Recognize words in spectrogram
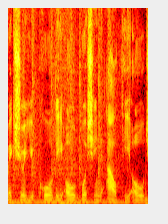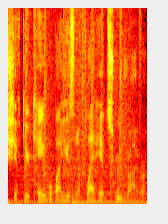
Make sure you pull the old bushing out the old shift gear cable by using a flathead screwdriver.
